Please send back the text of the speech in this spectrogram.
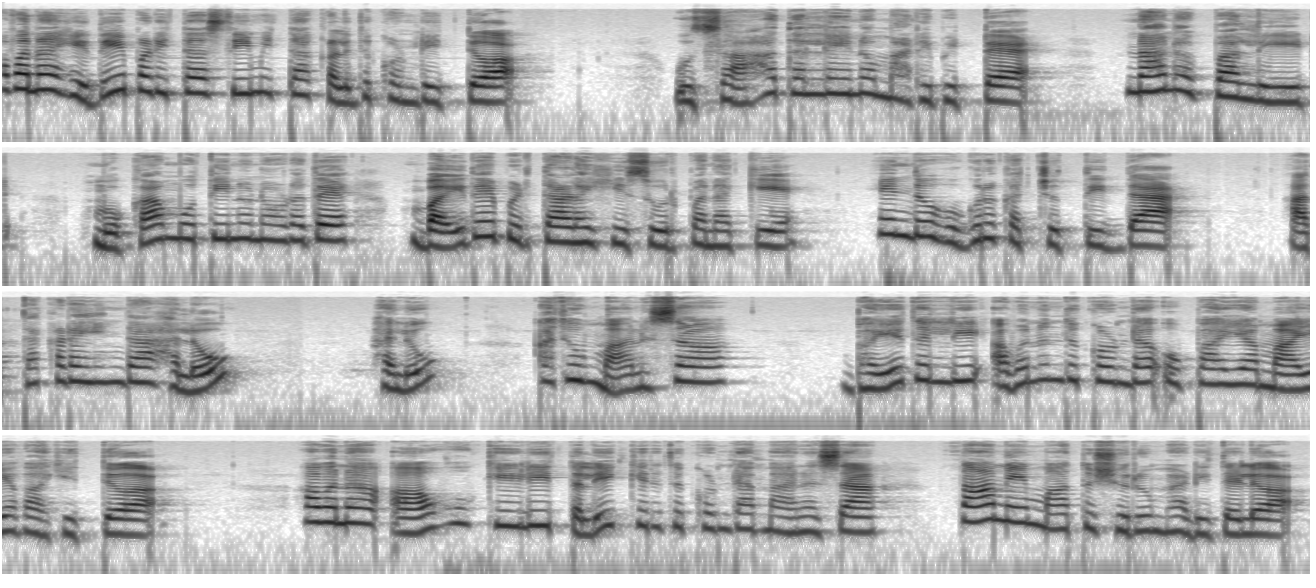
ಅವನ ಎದೆ ಬಡಿತ ಸೀಮಿತ ಕಳೆದುಕೊಂಡಿತ್ತು. ಉತ್ಸಾಹದಲ್ಲೇನೋ ಮಾಡಿಬಿಟ್ಟೆ. ನಾನೊಬ್ಬ ಲೀಡ್. ಮುಖ ಮುತಿನೂ ನೋಡದೆ ಬೈದೇ ಬಿಡ್ತಾಳೆ ಈ ಸೂರ್ಪನಕ್ಕೆ ಎಂದು ಉಗುರು ಕಚ್ಚುತ್ತಿದ್ದ. ಅತ್ತ ಕಡೆಯಿಂದ, ಹಲೋ? ಹಲೋ? ಅದು ಮಾನಸ? ಭಯದಲ್ಲಿ ಅವನಂದುಕೊಂಡ ಉಪಾಯ ಮಾಯವಾಗಿತ್ತು. ಅವನ ಆವು ಕೇಳಿ ತಲೆ ಕೆರೆದುಕೊಂಡ ಮಾನಸ ತಾನೇ ಮಾತು ಶುರು ಮಾಡಿದಳು.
